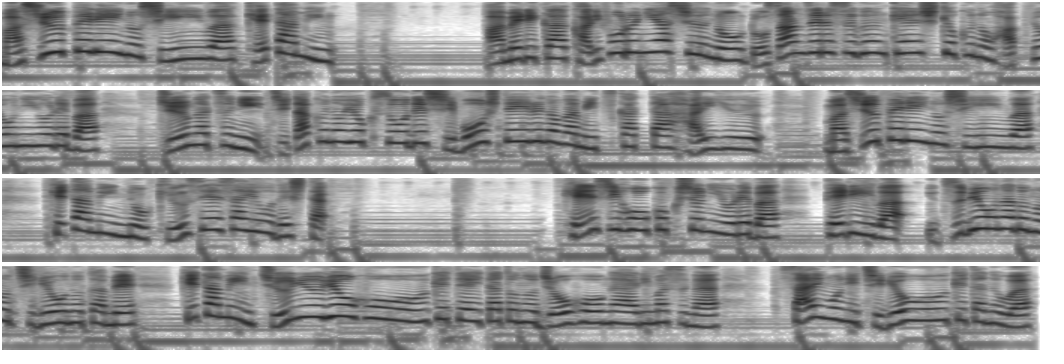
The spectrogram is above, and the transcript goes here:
マシュー・ペリーの死因はケタミン。アメリカ・カリフォルニア州のロサンゼルス郡検視局の発表によれば、10月に自宅の浴槽で死亡しているのが見つかった俳優、マシュー・ペリーの死因はケタミンの急性作用でした検視報告書によればペリーはうつ病などの治療のためケタミン注入療法を受けていたとの情報がありますが最後に治療を受けたのは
